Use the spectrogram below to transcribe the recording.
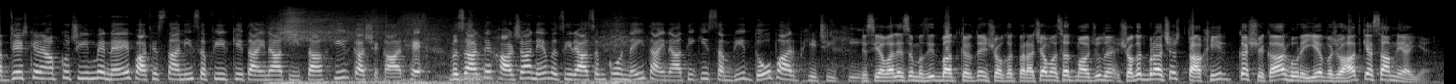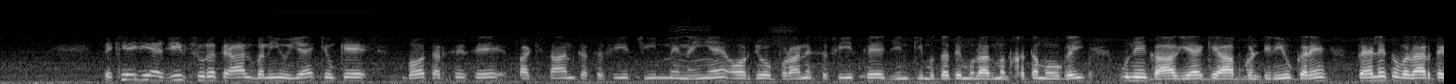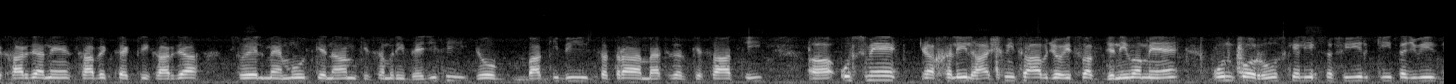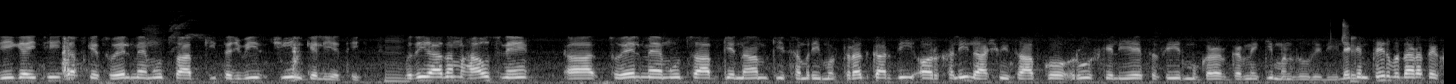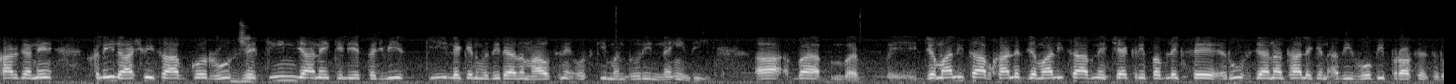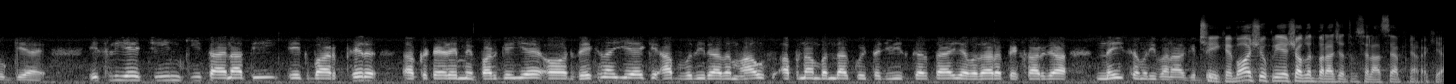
Update کریں آپ کو چین میں نئے پاکستانی سفیر کی تعیناتی تاخیر کا شکار ہے۔ وزارت خارجہ نے وزیر اعظم کو نئی تعیناتی کی سمری دو بار بھیجی تھی۔ اسی حوالے سے مزید بات کرتے ہیں شوکت پراچا مسد موجود ہیں۔ شوکت پراچا تاخیر کا شکار ہو رہی ہے۔ وجوہات کیا سامنے آئی ہیں؟ دیکھیے یہ عجیب صورتحال بنی ہوئی ہے کیونکہ بہت عرصے سے پاکستان کا سفیر چین میں نہیں ہے اور جو پرانے سفیر تھے جن کی مدت ملازمت ختم ہو گئی انہیں کہا گیا ہے کہ آپ کنٹینیو کریں۔ پہلے تو وزارت خارجہ نے سابق سیکٹری خارجہ سہیل محمود کے نام کی سمری بھیجی تھی جو باقی بھی سترہ امبیسڈر کے ساتھ تھی۔ اس میں خلیل ہاشمی صاحب جو اس وقت جنیوا میں ہیں ان کو روس کے لیے سفیر کی تجویز دی گئی تھی جبکہ سہیل محمود صاحب کی تجویز چین کے لیے تھی۔ وزیر اعظم ہاؤس نے سہیل محمود صاحب کے نام کی سمری مسترد کر دی اور خلیل ہاشمی صاحب کو روس کے لیے سفیر مقرر کرنے کی منظوری دی۔ لیکن پھر وزارت خارجہ نے خلیل ہاشمی صاحب کو روس جی۔ سے چین جانے کے لیے تجویز کی لیکن وزیر اعظم ہاؤس نے اس کی منظوری نہیں دی۔ جمالی صاحب خالد جمالی صاحب نے چیک ریپبلک سے روس جانا تھا لیکن ابھی وہ بھی پروسیس رک گیا ہے۔ اس لیے چین کی تعیناتی ایک بار پھر کٹہرے میں پڑ گئی ہے اور دیکھنا یہ ہے کہ اب وزیر اعظم ہاؤس اپنا بندہ کوئی تجویز کرتا ہے یا وزارت خارجہ نئی سمری بنا کے ٹھیک ہے، بہت شکریہ شوکت براجت سے آپ نے رکھا۔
